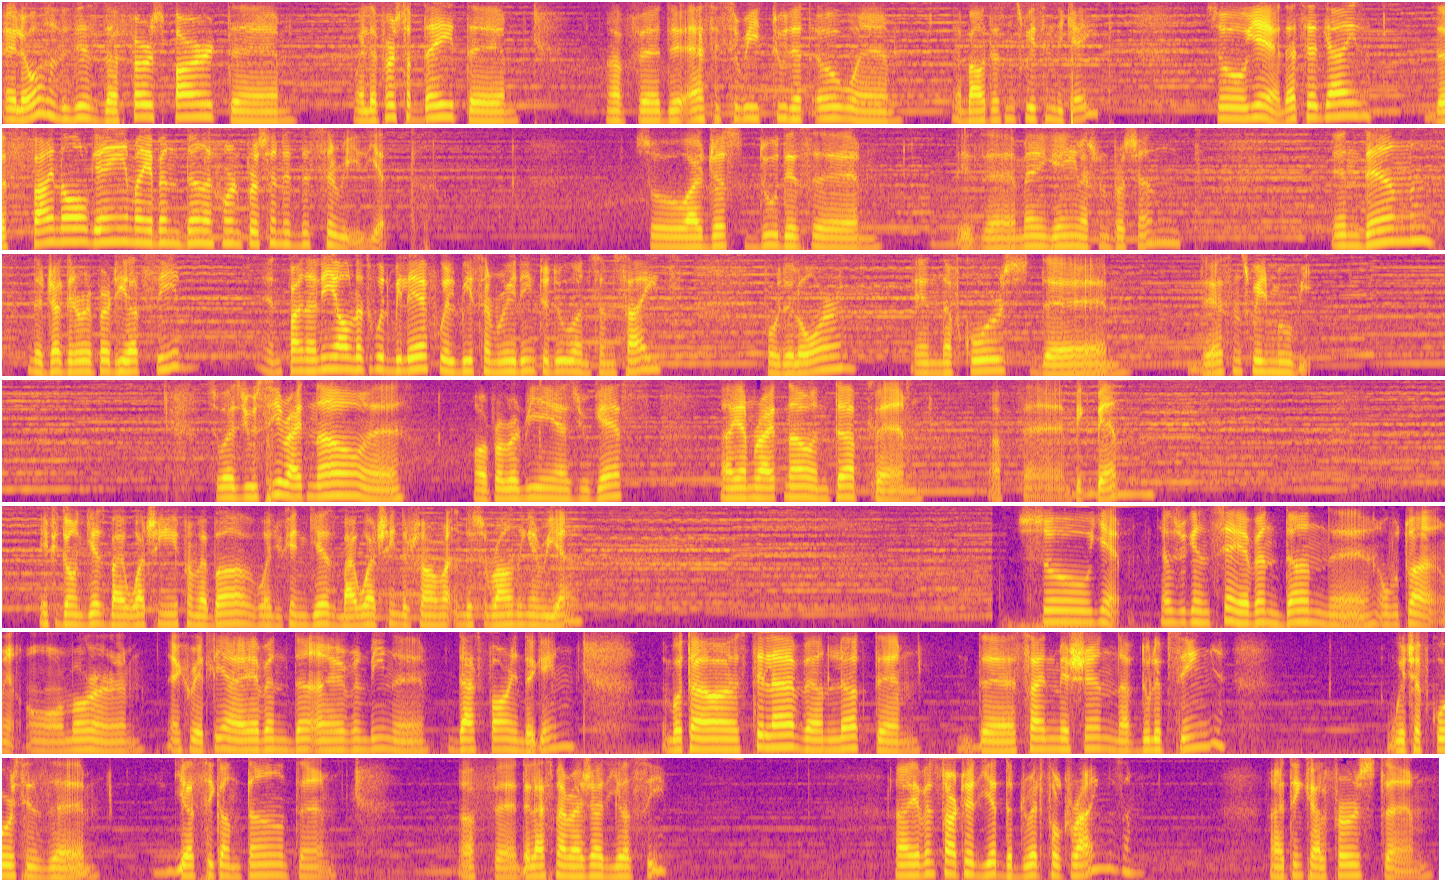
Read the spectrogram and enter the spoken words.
Hello, this is the first part, um, well, the first update um, of uh, the Accessory 2.0 um, about Assassin's Creed Syndicate. So yeah, that's it guys. The final game I haven't done at 100% in this series yet. So I just do this um, this uh, main game at 100% and then the Jack the Ripper DLC and finally all that will be left will be some reading to do on some sites for the lore and of course the the Assassin's Creed movie. So as you see right now, uh, or probably as you guess, I am right now on top um, of uh, Big Ben. If you don't guess by watching it from above, well you can guess by watching the, sur the surrounding area. So yeah, as you can see I haven't done, uh, or more um, accurately, I haven't done, I haven't been uh, that far in the game, but I still have unlocked um, the side mission of Duleep Singh, which of course is uh, DLC content um, of uh, the Last Maharaja DLC. I haven't started yet the Dreadful Crimes. I think I'll first um,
